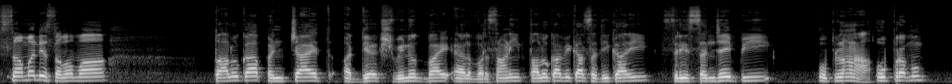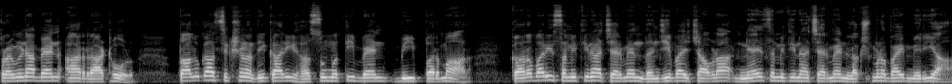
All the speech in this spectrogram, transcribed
સામાન્ય સભામાં તાલુકા પંચાયત અધ્યક્ષ વિનોદભાઈ એલ વરસાણી, તાલુકા વિકાસ અધિકારી શ્રી સંજય પી ઉપલાણા, ઉપપ્રમુખ પ્રવીણાબેન આર રાઠોડ તાલુકા શિક્ષણ અધિકારી હસુમતીબેન બી પરમાર, કારોબારી સમિતિના ચેરમેન ધનજીભાઈ ચાવડા, ન્યાય સમિતિના ચેરમેન લક્ષ્મણભાઈ મેરિયા,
